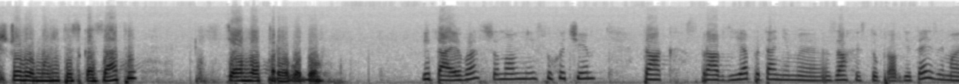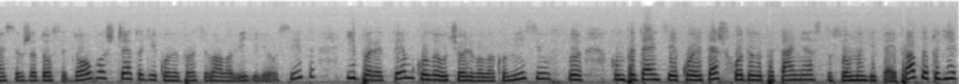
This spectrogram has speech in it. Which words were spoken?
Що ви можете сказати з цього приводу? Вітаю вас, шановні слухачі. Так, справді я питаннями захисту прав дітей займаюся вже досить довго, ще тоді, коли працювала в відділі освіти, і перед тим, коли очолювала комісію, в компетенції якої теж входили питання стосовно дітей. Правда, тоді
